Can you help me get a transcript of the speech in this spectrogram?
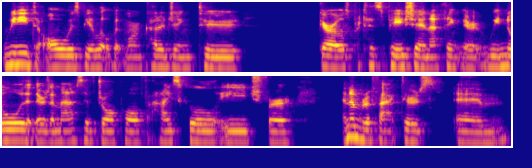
we need to always be a little bit more encouraging to girls' participation. I think there we know that there's a massive drop off at high school age for a number of factors. Um,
